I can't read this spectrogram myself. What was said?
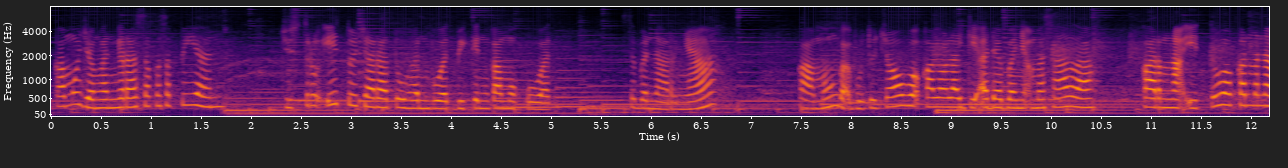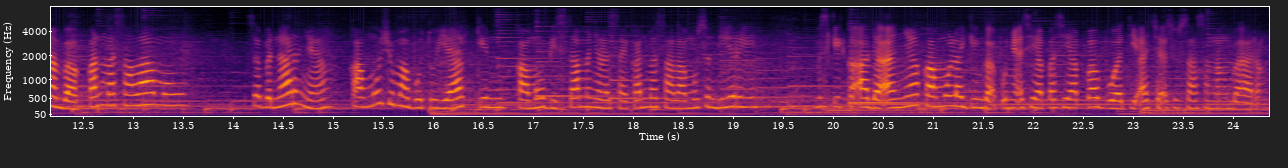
kamu jangan ngerasa kesepian. Justru itu cara Tuhan buat bikin kamu kuat. Sebenarnya, kamu nggak butuh cowok kalau lagi ada banyak masalah, karena itu akan menambahkan masalahmu. Sebenarnya, kamu cuma butuh yakin kamu bisa menyelesaikan masalahmu sendiri. Meski keadaannya kamu lagi nggak punya siapa-siapa buat diajak susah senang bareng.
